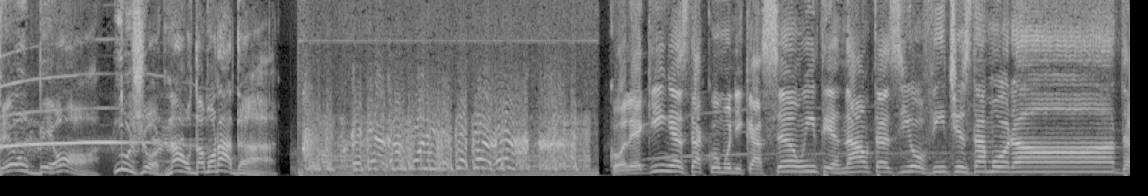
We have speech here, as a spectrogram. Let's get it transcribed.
Deu BO no Jornal da Morada. Coleguinhas da comunicação, internautas e ouvintes da Morada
